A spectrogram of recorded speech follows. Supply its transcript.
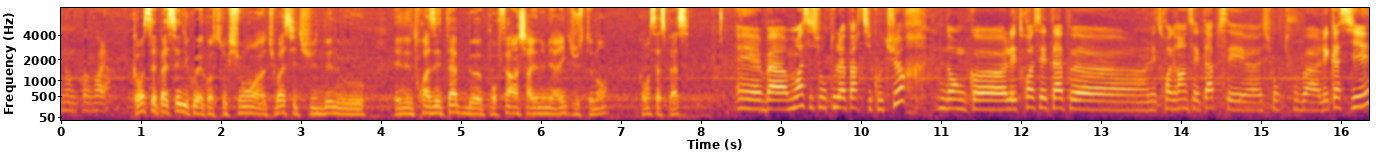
Donc euh, voilà. Comment s'est passé du coup la construction euh, Tu vois, si tu devais nous. Il y a trois étapes pour faire un chariot numérique justement. Comment ça se passe? Bah, moi, c'est surtout la partie couture. Donc, euh, les trois étapes, les trois grandes étapes, c'est surtout bah, les cassiers,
